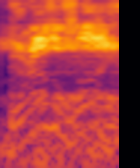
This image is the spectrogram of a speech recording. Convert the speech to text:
Eu não the.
